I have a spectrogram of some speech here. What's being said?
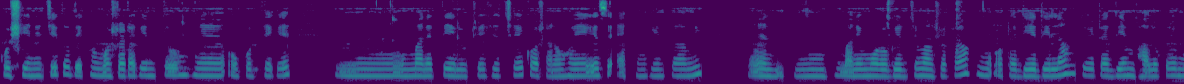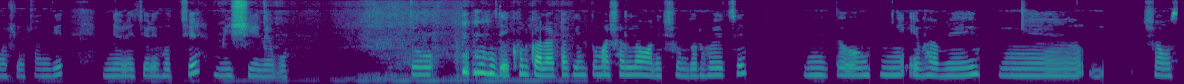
কষিয়ে নিচ্ছি। তো দেখুন, মশলাটা কিন্তু উপর থেকে মানে তেল উঠে এসেছে, কষানো হয়ে গেছে। এখন কিন্তু আমি মানে মোরগের যে মাংসটা ওটা দিয়ে দিলাম। তো এটা দিয়ে ভালো করে মশলার সঙ্গে নেড়ে চেড়ে হচ্ছে মিশিয়ে নেব। তো দেখুন কালারটা কিন্তু মাসাল্লাহ অনেক সুন্দর হয়েছে। তো এভাবে সমস্ত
